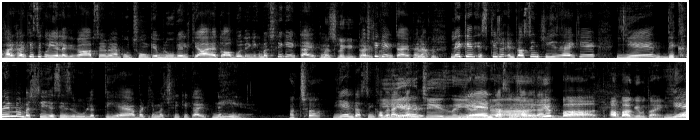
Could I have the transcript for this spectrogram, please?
हर हर किसी को ये लगेगा आपसे मैं पूछूँ कि ब्लू वेल क्या है तो आप बोलेंगे कि मछली की एक टाइप है। मछली की type मछली की एक टाइप है ना। लेकिन इसकी जो इंटरेस्टिंग चीज़ है कि ये दिखने में मछली जैसी ज़रूर लगती है बट ये मछली की टाइप नहीं है। अच्छा। ये इंटरेस्टिंग खबर आई ये चीज़ नहीं ये इंटरेस्टिंग खबर आई। ये बात। अब आगे बताएँ ये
